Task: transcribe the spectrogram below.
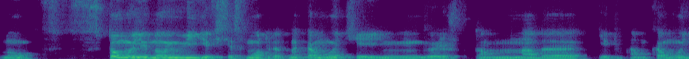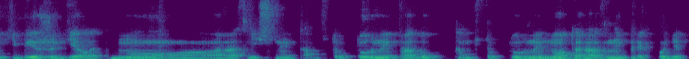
ну, в том или ином виде все смотрят на коммодити, и не говорю, что там надо какие-то там коммодити биржи делать, но различные там структурные продукты, там структурные ноты разные приходят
